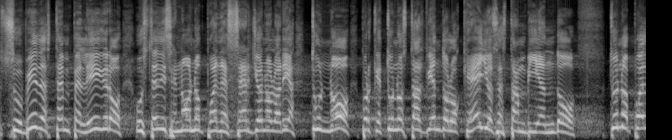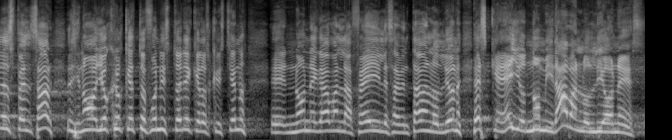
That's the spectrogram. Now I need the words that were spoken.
su vida está en peligro. Usted dice, no, no puede ser, yo no lo haría. Tú no, porque tú no estás viendo lo que ellos están viendo. Tú no puedes pensar, decir, no, yo creo que esto fue una historia que los cristianos eh, no negaban la fe y les aventaban los leones. Es que ellos no miraban los leones.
